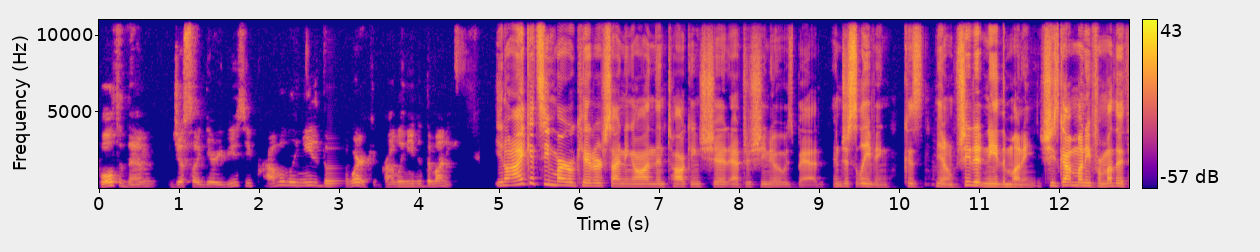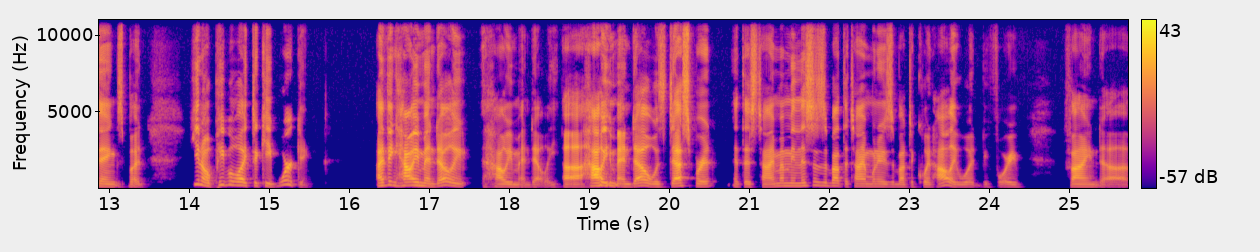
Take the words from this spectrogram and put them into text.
both of them, just like Gary Busey, probably needed the work and probably needed the money. You know, I could see Margot Kidder signing on, then talking shit after she knew it was bad and just leaving because, you know, she didn't need the money. She's got money from other things, but, you know, people like to keep working. I think Howie Mandel, Howie Mandel, uh, Howie Mandel was desperate at this time. I mean, this is about the time when he was about to quit Hollywood before he find uh,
